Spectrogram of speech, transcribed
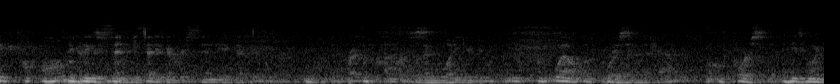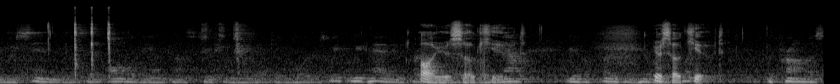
think all he's- rescind, he said he's gonna rescind the executive order, the president's power, so then what do you do with that? Um, well, of course, well, of course, he's going to rescind, all of the unconstitutional executive orders. We've, we've had. in Oh, you're so cute. Now, You're so cute. The promise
